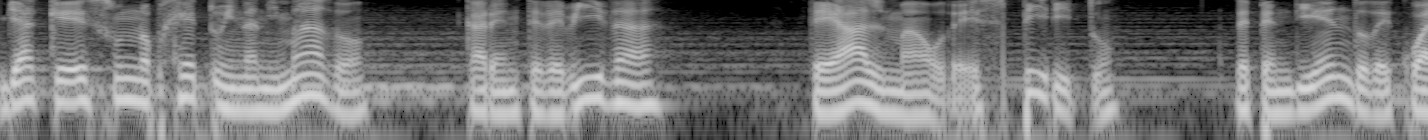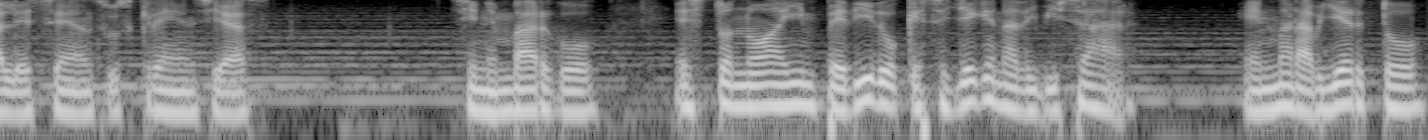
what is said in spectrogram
ya que es un objeto inanimado, carente de vida, de alma o de espíritu, dependiendo de cuáles sean sus creencias. Sin embargo, esto no ha impedido que se lleguen a divisar, en mar abierto,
